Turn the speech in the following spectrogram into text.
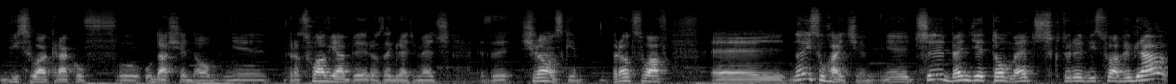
Wisła Kraków u- uda się do e, Wrocławia, by rozegrać mecz z Śląskiem. Wrocław. No i słuchajcie, e, czy będzie to mecz, który Wisła wygra?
